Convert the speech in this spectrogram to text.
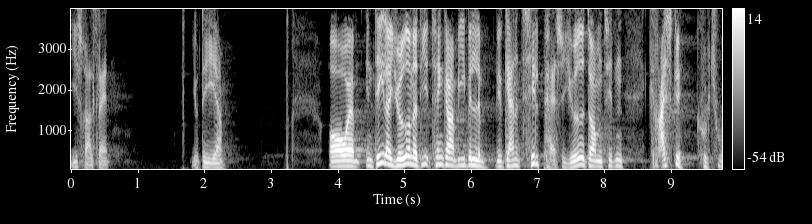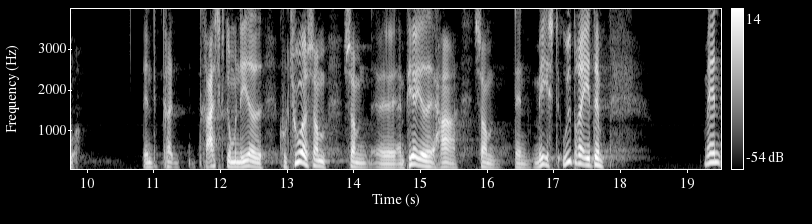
Israels land, Judæa. Og øh, en del af jøderne de tænker, at vi vil, vi vil gerne tilpasse jødedommen til den græske kultur. Den græsk dominerede kultur, som, som øh, imperiet har som den mest udbredte. Men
